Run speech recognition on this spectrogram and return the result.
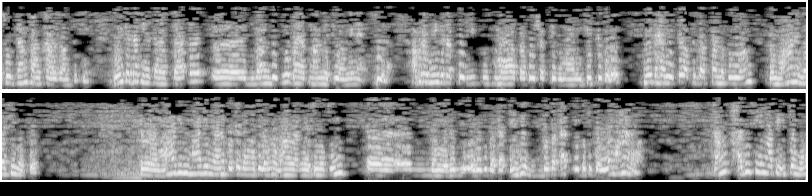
සුද්ධං සංඛාර සංගති. මේක දකින්න තැනට දිවන් දුක බයක් නම් නැතිවන්නේ නැහැ කියලා. අපිට මේකට පොඩි උපමා ප්‍රකෝෂක්ති ප්‍රමාණික කිව්වොත් මේක හරියට අපිට දක්වන්න පුළුවන් මහාන මැෂිනක මහගින් මහගින් යනකොට දැන් අපි ලොකු මහා නැසිනකින් දැන් රුධි රුධි කොටක් තියෙන දෙකටක් එකතු කරලා මහනවා. නමුත් හදිසියෙන් අපි හිතමු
